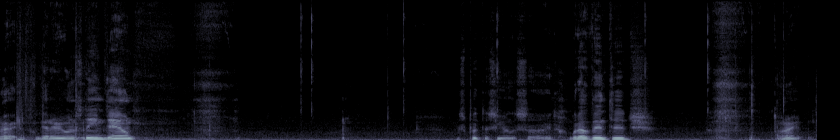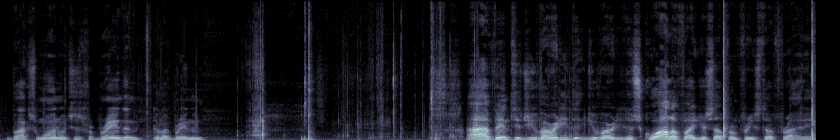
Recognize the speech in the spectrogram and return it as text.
Got everyone's name down. Let's put this here on the side. What up, vintage? All right, box one, which is for Brandon. Good luck, Brandon. Ah, vintage. You've already you've already disqualified yourself from Free Stuff Friday.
